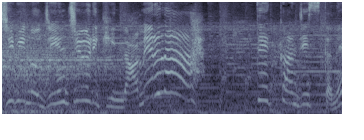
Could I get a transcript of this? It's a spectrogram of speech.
七尾の人中力なめるな。って感じっすかね。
